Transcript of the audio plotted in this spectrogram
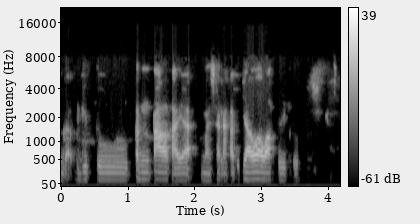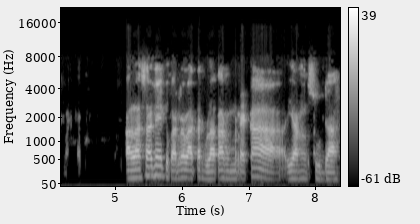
nggak begitu kental kayak masyarakat Jawa waktu itu alasannya itu karena latar belakang mereka yang sudah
